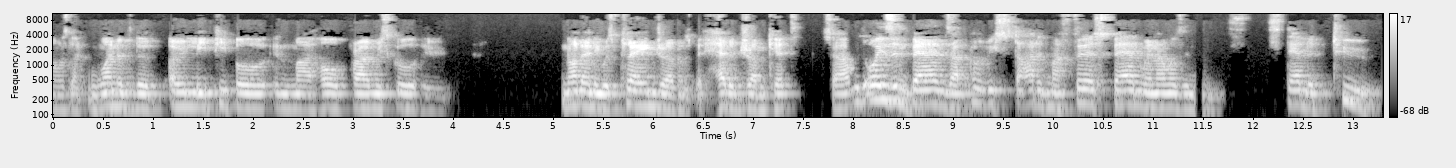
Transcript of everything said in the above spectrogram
I was like one of the only people in my whole primary school who not only was playing drums, but had a drum kit. So I was always in bands. I probably started my first band when I was in standard two.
